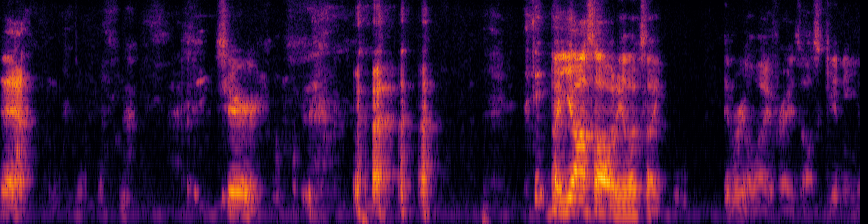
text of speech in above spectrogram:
Yeah. Sure. But y'all saw what he looks like in real life, right? He's all skinny.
